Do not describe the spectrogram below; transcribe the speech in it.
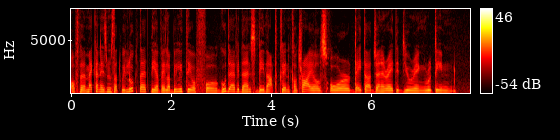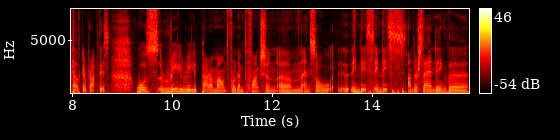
of the mechanisms that we looked at, the availability of uh, good evidence, be that clinical trials or data generated during routine healthcare practice was really really paramount for them to function. Um, and so uh, in this in this understanding the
